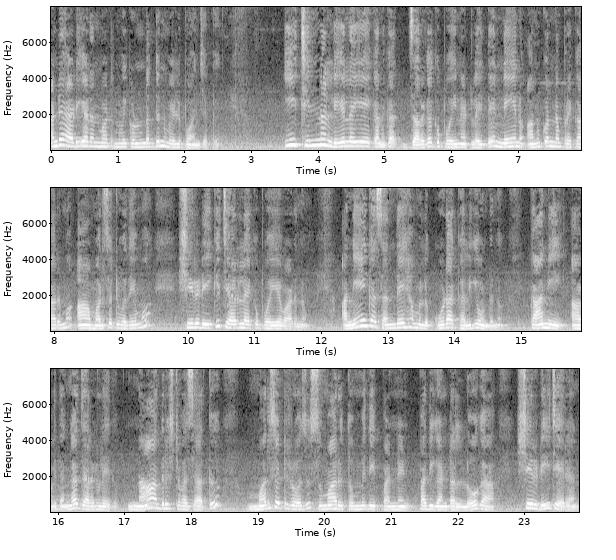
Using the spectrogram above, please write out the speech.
అంటే అడిగాడనమాట నువ్వు ఇక్కడ ఉండొద్దు నువ్వు వెళ్ళిపో అని చెప్పి. ఈ చిన్న లీలయే కనుక జరగకపోయినట్లయితే నేను అనుకున్న ప్రకారము ఆ మరుసటి ఉదయము షిరిడీకి చేరలేకపోయేవాడను. అనేక సందేహములు కూడా కలిగి ఉండును కానీ ఆ విధంగా జరగలేదు. నా అదృష్టవశాత్తు మరుసటి రోజు సుమారు తొమ్మిది పన్నెండు పది గంటల్లోగా షిరిడీ చేరాను.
